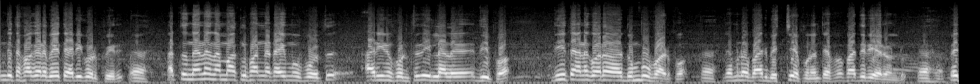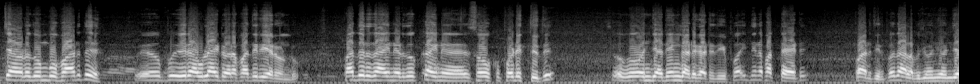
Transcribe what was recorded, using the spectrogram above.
ಎಂದಿತ್ತ ಪಗಾರ ಬೇತೆ ಅರಿ ಕೊಡ್ಪೀರು. ಅತ್ತಂದಂಡ ನಮ್ಮ ಮಕ್ಳು ಪಣ್ಣ ಟೈಮ್ ಪೋತು ಅರಿನು ಕೊಡ್ತದೆ ಇಲ್ಲ ದೀಪ. ದೀತಾನ ಹೊರ ದುಂಬು ಪಾಡ್ಪೋ. ನಮ್ಮ ಬಾರಿ ಬೆಚ್ಚೆ ಪುಣ ಅಂತ ಪದಿರಿಯರುಂಡು. ಬೆಚ್ಚ ಅವರ ದುಂಬು ಪಾಡ್ದು ಇರ ಉಲಾಯ್ಟ್ ಅವರ ಪದಿರಿಯರುಂಡು. ಪದಿರದ ಐನ ದುಃಖ ಐನ ಸೋಕು ಪೊಡೆಕ್ತದು ಸೊ ಒಂಜಿ ಅದು ಹೆಂಗಾಡು ಕಟ್ಟ ದೀಪ? ಇದನ್ನ ಪತ್ತಾಯ್ತು ಪಾಡ್ತೀರಿ ಪದಾಲ ಪೂಜೆ. ಒಂಜಿ ಒಂಜಿ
